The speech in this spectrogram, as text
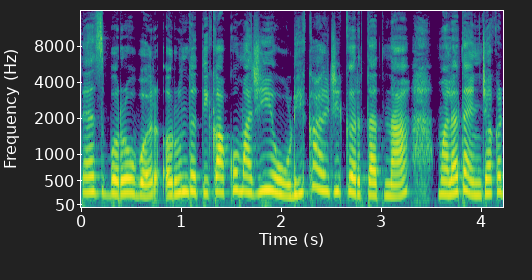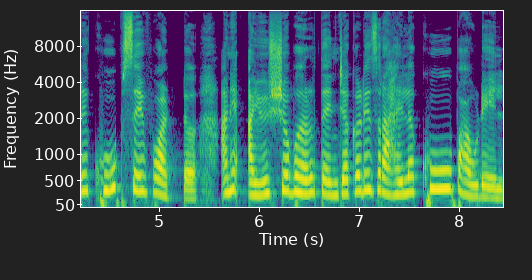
त्याचबरोबर अरुंधती काकू माझी एवढी काळजी करतात ना मला त्यांच्याकडे खूप सेफ वाटतं आणि आयुष्यभर त्यांच्याकडेच राहायला खूप आवडेल.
